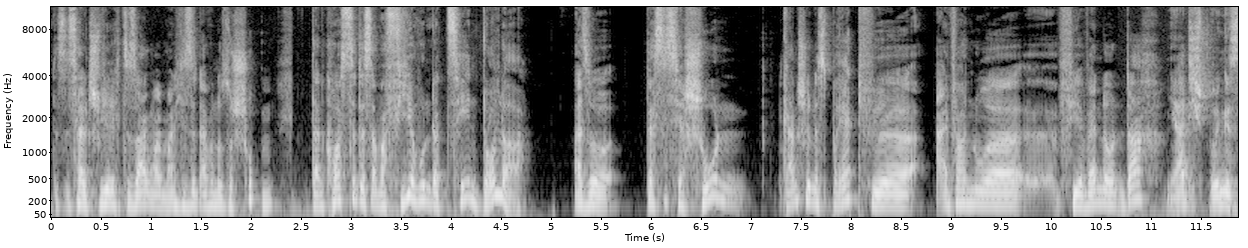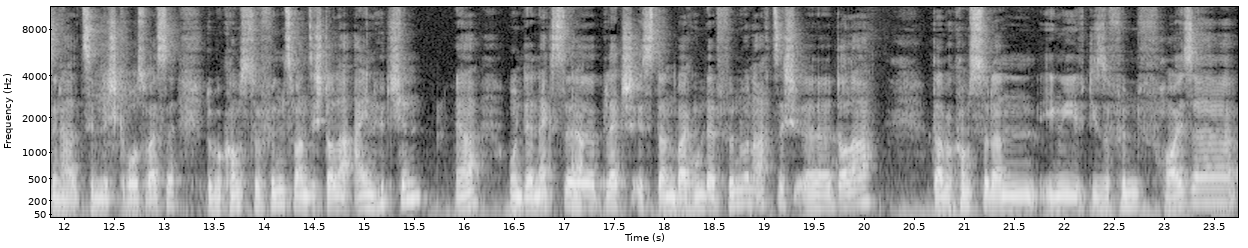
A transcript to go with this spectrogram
Das ist halt schwierig zu sagen, weil manche sind einfach nur so Schuppen. Dann kostet es aber 410 Dollar. Also, das ist ja schon ein ganz schönes Brett für einfach nur äh, vier Wände und ein Dach. Ja, die Sprünge sind halt ziemlich groß, weißt du? Du bekommst für 25 Dollar ein Hütchen, ja, und der nächste Ja. Pledge ist dann bei 185 äh, Dollar. Da bekommst du dann irgendwie diese fünf Häuser,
